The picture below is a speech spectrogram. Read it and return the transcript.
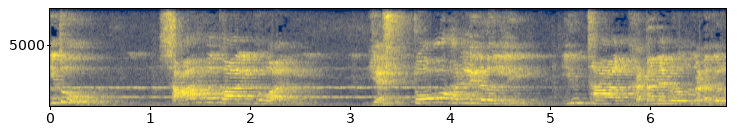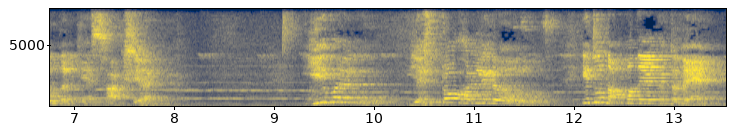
ಇದು ಸಾರ್ವಕಾಲಿಕವಾಗಿ ಎಷ್ಟೋ ಹಳ್ಳಿಗಳಲ್ಲಿ ಇಂಥ ಘಟನೆಗಳು ನಡೆದಿರುವುದಕ್ಕೆ ಸಾಕ್ಷಿಯಾಗಿದೆ. ಈವರೆಗೂ ಎಷ್ಟೋ ಹಳ್ಳಿಗಳವರು, ಇದು ನಮ್ಮದೇ ಘಟನೆ,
